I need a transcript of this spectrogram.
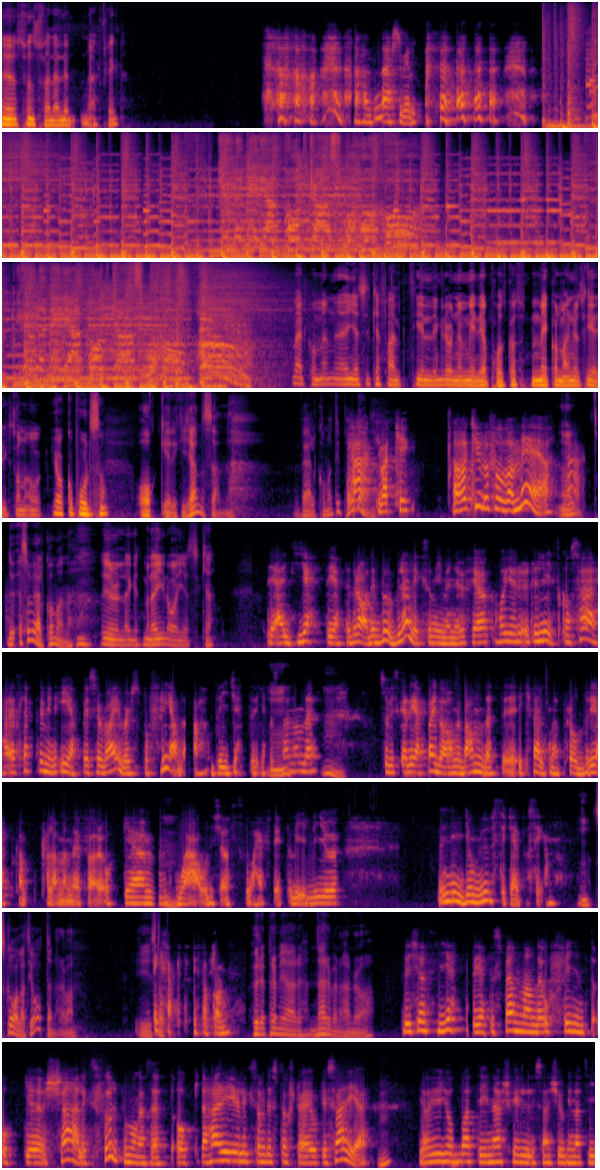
Eh, Sundsvall eller Nashville? Nashville. Välkommen eh, Jessica Falk till Grunden Media Podcast med Carl-Magnus Eriksson och Jakob Olsson. och Erik Jensen. Välkommen till podden. Tack, vad kul. Ja, vad kul att få vara med. Ja. Tack. Du är så välkommen. hur är läget med dig idag Jessica? Det är jätte, jättebra. Det bubblar liksom i mig nu, för jag har ju releasekonsert här. Jag släpper min EP Survivors på fredag. Det är jätte, jättespännande. Mm. Så vi ska repa idag med bandet eh, ikväll, sån här proddrep kallar man det för. Och ehm, wow, det känns så häftigt. Vi blir ju nio musiker på scen. Scalateatern är det va? I. Exakt, i Stockholm. Hur är premiärnerverna här nu då? Det känns jätte, jättespännande och fint och eh, kärleksfullt på många sätt. Och det här är ju liksom det största jag har gjort i Sverige. Mm. Jag har ju jobbat i Nashville sedan 2010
